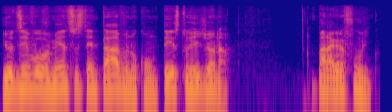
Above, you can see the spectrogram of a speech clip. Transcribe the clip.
e o desenvolvimento sustentável no contexto regional. Parágrafo único.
